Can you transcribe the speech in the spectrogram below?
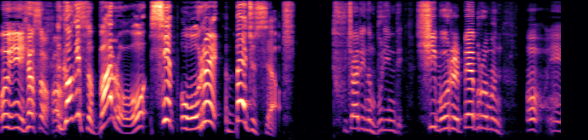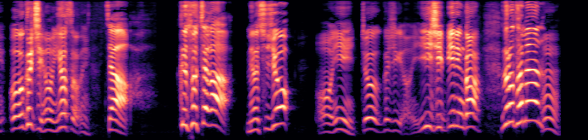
어, 이 했어. 어. 거기서 바로 15를 빼주세요. 두 자리는 무리인데 15를 빼부르면 어, 이, 어, 그렇지. 어, 했어. 이. 자, 그 숫자가 몇이죠? 어, 이, 저, 그지, 21인가? 그렇다면 응.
